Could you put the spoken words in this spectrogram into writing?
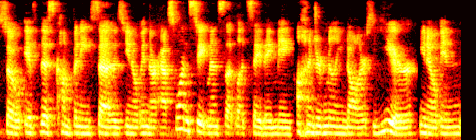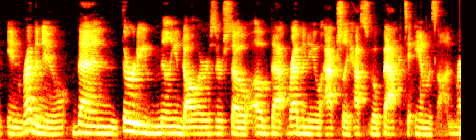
So if this company says, you know, in their S1 statements that let's say they make $100 million a year, you know, in in revenue, then $30 million or so of that revenue actually has to go back to Amazon, right?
